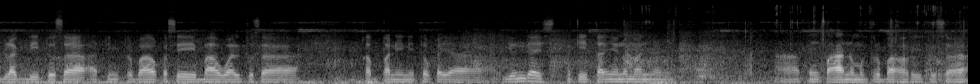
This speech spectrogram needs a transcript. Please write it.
vlog dito sa ating trabaho kasi bawal to sa company nito. Kaya yun guys nakita nyo naman yung ah, kung paano magtrabaho rito sa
